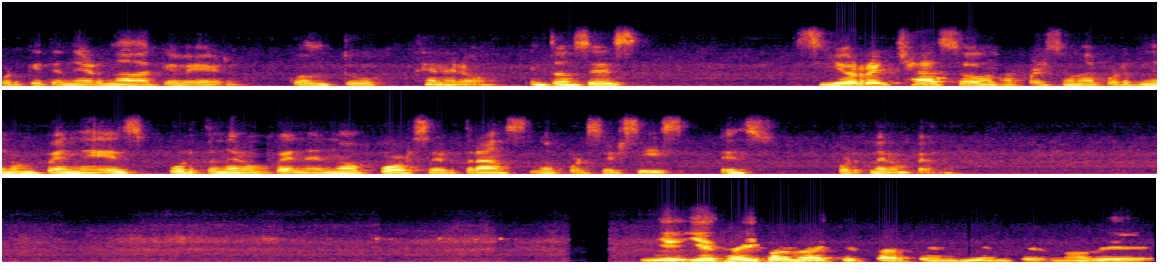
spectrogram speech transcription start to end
por qué tener nada que ver con tu género. Entonces si yo rechazo a una persona por tener un pene es por tener un pene no por ser trans no por ser cis es por tener un pene. Y, es ahí cuando hay que estar pendientes, ¿no? De,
